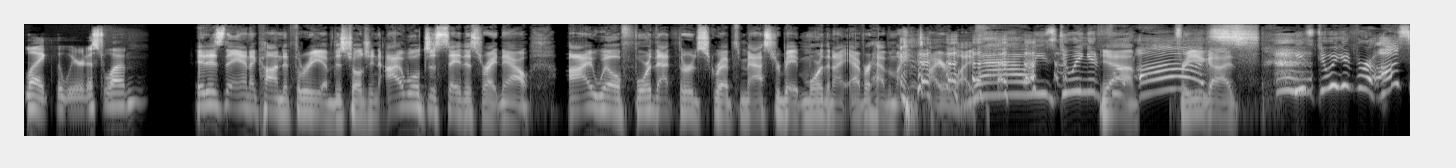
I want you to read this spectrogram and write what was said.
like the weirdest one. It is the Anaconda three of this trilogy. And I will just say this right now: I will, for that third script, masturbate more than I ever have in my entire life. Wow, he's doing it Yeah, for us. for you guys. He's doing it for us,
